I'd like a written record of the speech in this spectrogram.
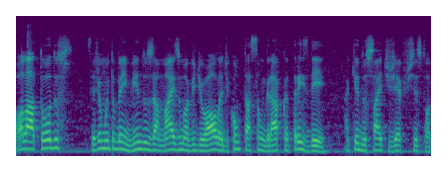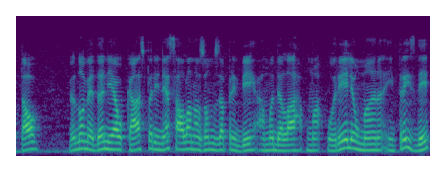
Olá a todos, sejam muito bem-vindos a mais uma videoaula de computação gráfica 3D, aqui do site GFX Total. Meu nome é Daniel Caspar e nessa aula nós vamos aprender a modelar uma orelha humana em 3D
